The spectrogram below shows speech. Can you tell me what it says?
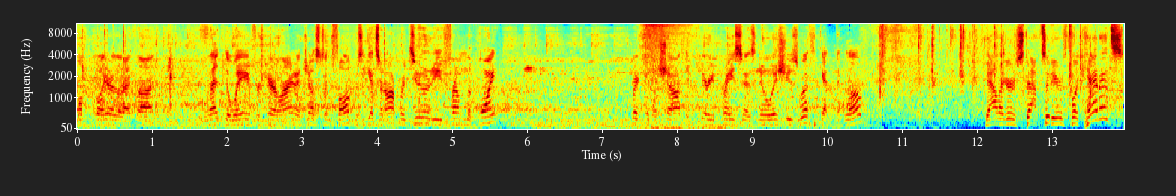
One player that I thought led the way for Carolina, Justin Faulk, as he gets an opportunity from the point. Quick little shot that Carey Price has no issues with, getting the glove. Gallagher stops it. Here's Plekanec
